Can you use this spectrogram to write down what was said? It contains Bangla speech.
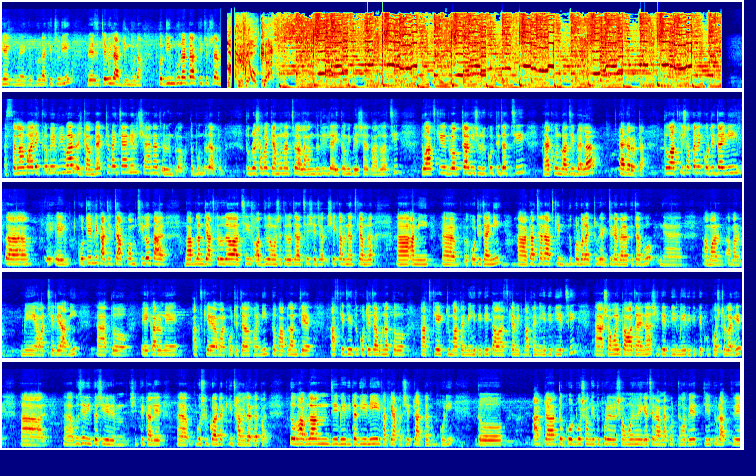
ইয়ে, ভুনা খিচুড়ি ভেজিটেবিল আর ডিম ভুনা। তো ডিম ভুনাটা আর খিচুড়িটা. আসসালামু আলাইকুম everyone welcome back to my channel Shahnaz Arun blog তো বন্ধুরা তোমরা সবাই কেমন আছো? আলহামদুলিল্লাহ এই তো আমি বেশ ভালো আছি। তো আজকে ব্লগটা আমি শুরু করতে যাচ্ছি এখন বাজে বেলা এগারোটা। তো আজকে সকালে কোর্টে যাইনি এই- কোর্টে এমনি কাজের চাপ কম ছিল, তা ভাবলাম যে আজকে রোজা আছি অদ্রিয় আমার সাথে রোজা আছে, সে সেই কারণে আজকে আমরা আমি কোর্টে যাইনি। তাছাড়া আজকে দুপুরবেলা একটু এক জায়গায় বেড়াতে যাব আমার আমার মেয়ে, আমার ছেলে, আমি তো এই কারণে আজকে আমার কোর্টে যাওয়া হয়নি। তো ভাবলাম যে আজকে যেহেতু কোর্টে যাব না, তো আজকে একটু মাথায় মেহেদি দিই, তাও আজকে আমি মাথায় মেহেদি দিয়েছি। সময় পাওয়া যায় না, শীতের দিন মেহেদি দিতে খুব কষ্ট লাগে। আর বুঝে নিত শীতকালে গোসল করাটা কী ঝামেলার ব্যাপার। তো ভাবলাম যে মেহেদিটা দিয়ে নিয়ে ফাঁকে আপনাদের সাথে একটু আড্ডা করি। তো আড্ডা তো করব, সঙ্গে দুপুরের সময় হয়ে গেছে, রান্না করতে হবে। যেহেতু রাত্রে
